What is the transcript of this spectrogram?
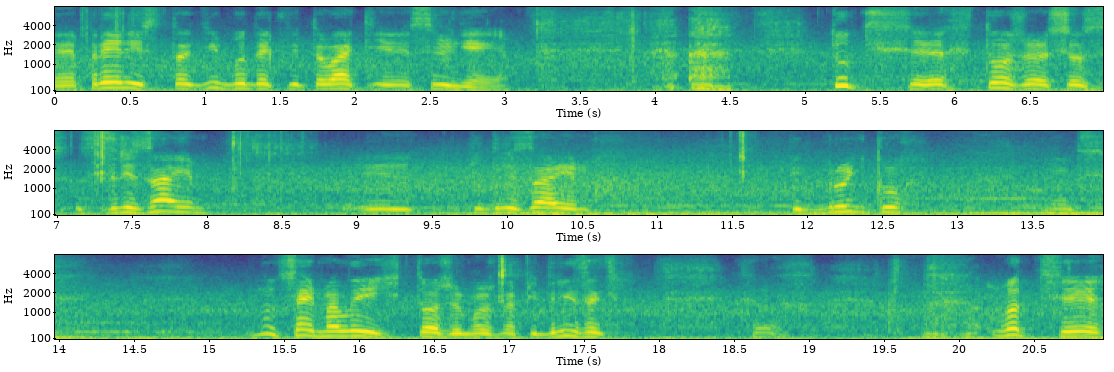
е, приріст, тоді буде квітувати е, сильніше. Тут е, теж ось ось зрізаємо, підрізаємо під бруньку. От. Ну, цей малий теж можна підрізати. От е,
